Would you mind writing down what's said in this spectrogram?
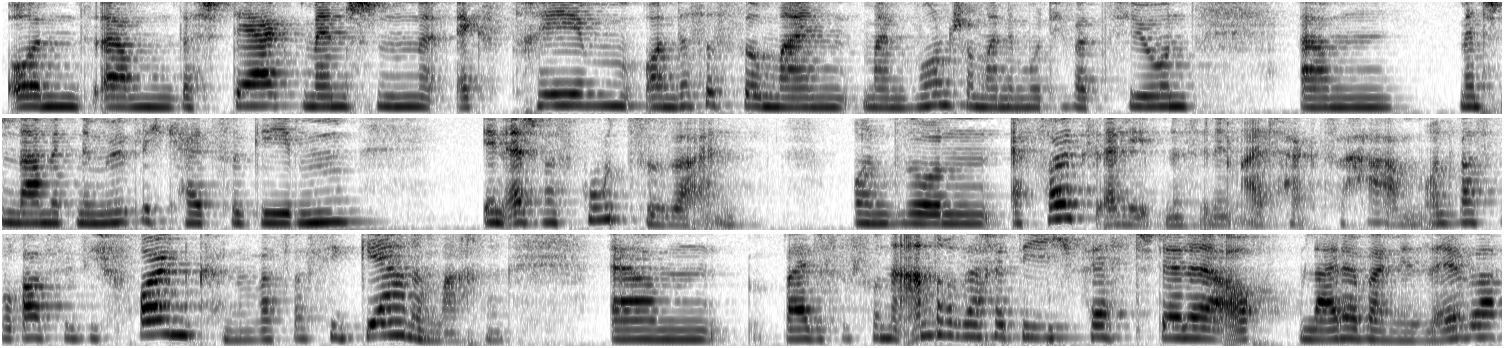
Und ähm, das stärkt Menschen extrem. Und das ist so mein, mein Wunsch und meine Motivation, ähm, Menschen damit eine Möglichkeit zu geben, in etwas gut zu sein und so ein Erfolgserlebnis in dem Alltag zu haben und was, worauf sie sich freuen können, was, was sie gerne machen. Ähm, weil das ist so eine andere Sache, die ich feststelle, auch leider bei mir selber,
